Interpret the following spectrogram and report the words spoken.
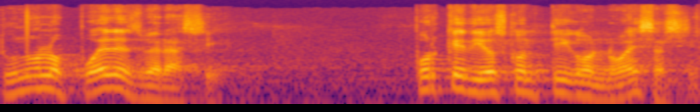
Tú no lo puedes ver así. Porque Dios contigo no es así.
